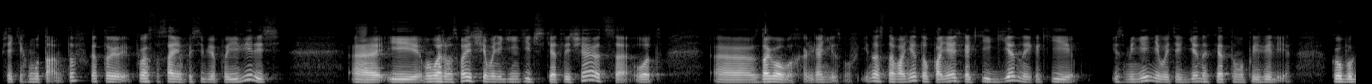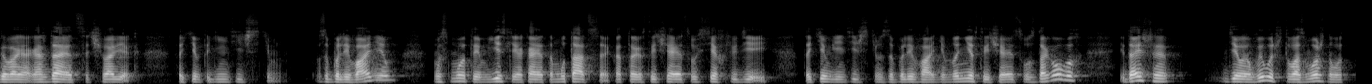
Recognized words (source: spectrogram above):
всяких мутантов, которые просто сами по себе появились, и мы можем посмотреть, чем они генетически отличаются от э, здоровых организмов. И на основании этого понять, какие гены и какие изменения в этих генах к этому привели. Грубо говоря, рождается человек с каким-то генетическим заболеванием, мы смотрим, есть ли какая-то мутация, которая встречается у всех людей с таким генетическим заболеванием, но не встречается у здоровых, и дальше делаем вывод, что, возможно, вот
